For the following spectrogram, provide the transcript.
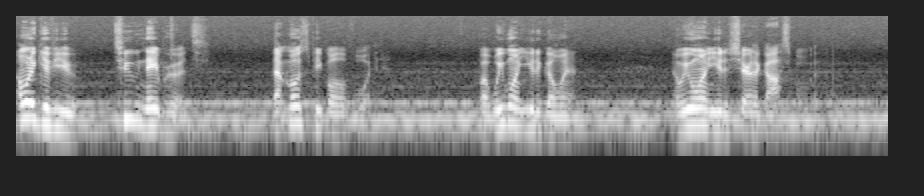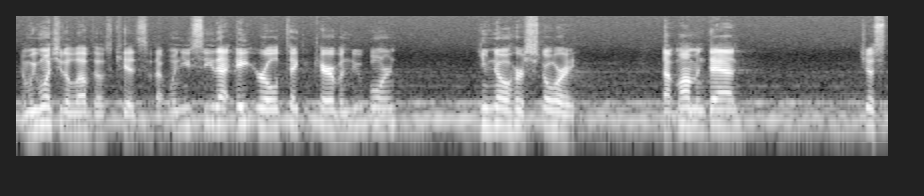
I want to give you two neighborhoods that most people avoid. But we want you to go in. And we want you to share the gospel with them. And we want you to love those kids so that when you see that eight year old taking care of a newborn, you know her story. That mom and dad just,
